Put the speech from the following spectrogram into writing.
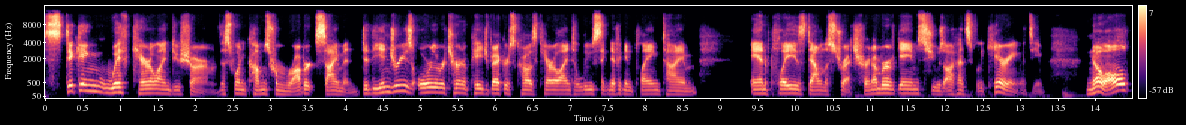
Sticking with Caroline Ducharme, this one comes from Robert Simon. Did the injuries or the return of Paige Bueckers cause Caroline to lose significant playing time and plays down the stretch. For a number of games, she was offensively carrying the team. No, all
